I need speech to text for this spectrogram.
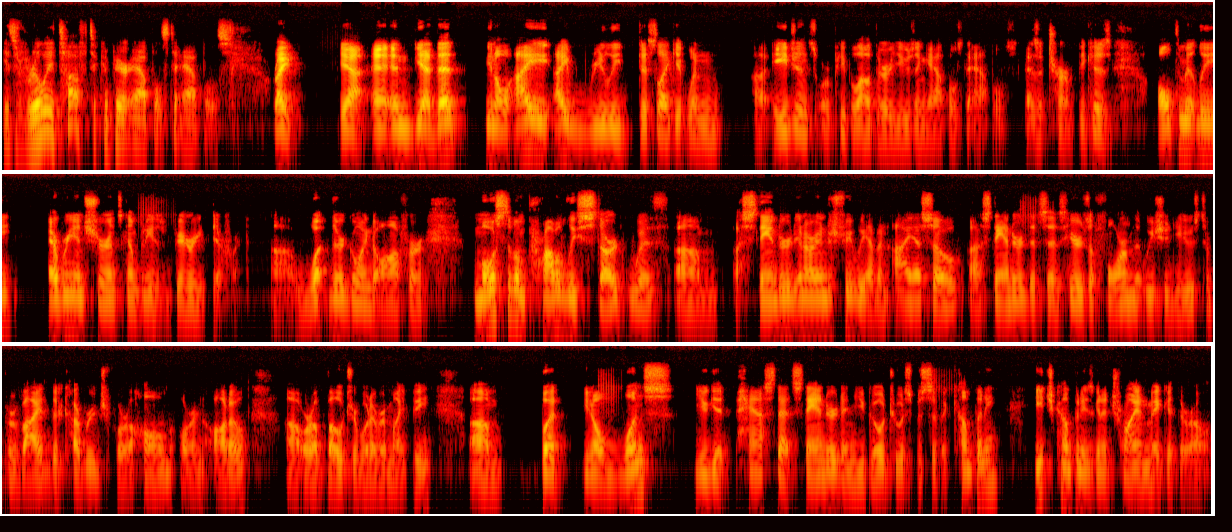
it's really tough to compare apples to apples. right. Yeah, and, and yeah, that you know, I I really dislike it when uh, agents or people out there using apples to apples as a term because ultimately every insurance company is very different. Uh, what they're going to offer, most of them probably start with um, a standard in our industry. We have an ISO uh, standard that says here's a form that we should use to provide the coverage for a home or an auto uh, or a boat or whatever it might be. Um, but you know, once you get past that standard and you go to a specific company, each company is going to try and make it their own.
